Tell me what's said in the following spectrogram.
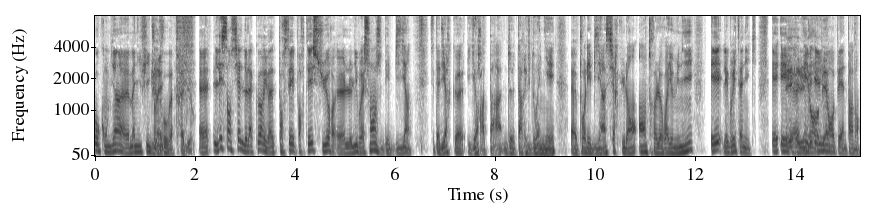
ô combien euh, magnifique, je trouve. Très dur. Euh, l'essentiel de l'accord, il va porter, porter sur euh, le libre-échange des biens. C'est-à-dire qu'il n'y aura pas de tarifs douaniers pour les biens circulant entre le Royaume-Uni et les Britanniques et, et, l'Union européenne. pardon.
